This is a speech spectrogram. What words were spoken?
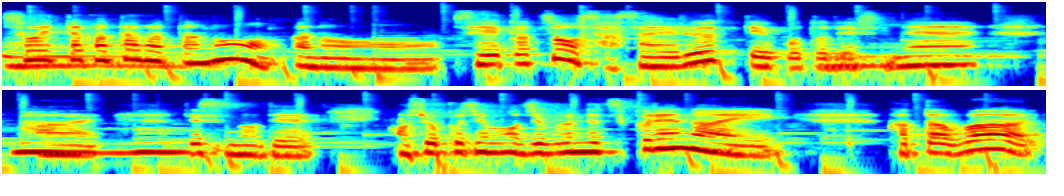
そういった方々の、あの、生活を支えるっていうことですね。はいいですので、お食事も自分で作れない方は、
